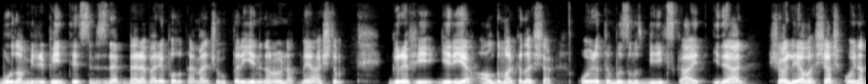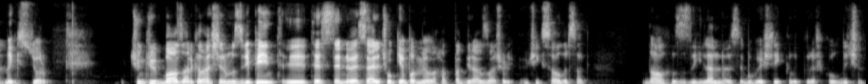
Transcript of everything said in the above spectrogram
buradan bir repaint testimizi de beraber yapalım. Hemen çubukları yeniden oynatmaya açtım. Grafiği geriye aldım arkadaşlar. Oynatım hızımız 1x gayet ideal. Şöyle yavaş yavaş oynatmak istiyorum. Çünkü bazı arkadaşlarımız repaint e, testlerini vesaire çok yapamıyorlar. Hatta biraz daha şöyle 3x alırsak daha hızlı ilerlerse bu 5 dakikalık grafik olduğu için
